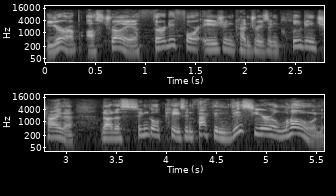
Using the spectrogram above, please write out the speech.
Europe, Australia, 34 Asian countries, including China. Not a single case. In fact, in this year alone,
